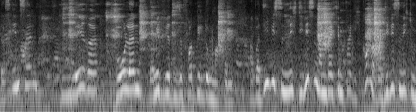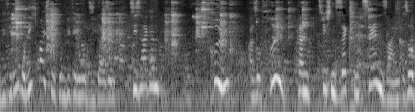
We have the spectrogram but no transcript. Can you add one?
das Inseln die Lehre holen, damit wir diese Fortbildung machen. Aber die wissen nicht, die wissen an welchem Tag ich komme, aber die wissen nicht um wie viel Uhr und ich weiß nicht um wie viel Uhr sie da sind. Sie sagen früh, also früh kann zwischen sechs und zehn sein. Also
